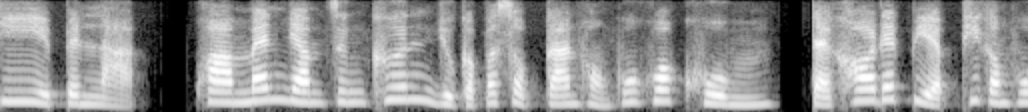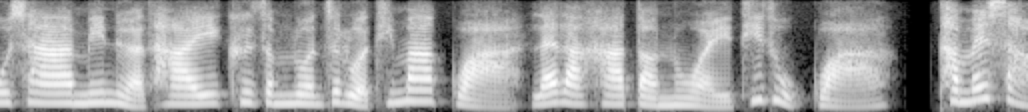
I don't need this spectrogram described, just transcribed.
ที่เป็นหลัก ความแม่นยำจึงขึ้นอยู่กับประสบการณ์ของผู้ควบคุม แต่ข้อได้เปรียบที่กัมพูชามีเหนือไทย คือจำนวนจรวดที่มากกว่า และราคาต่อหน่วยที่ถูกกว่าทำให้สา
